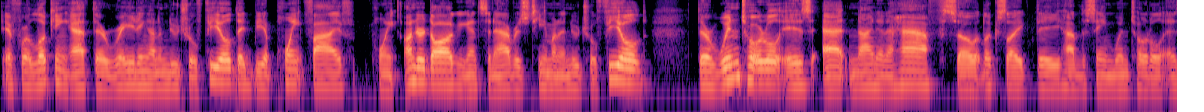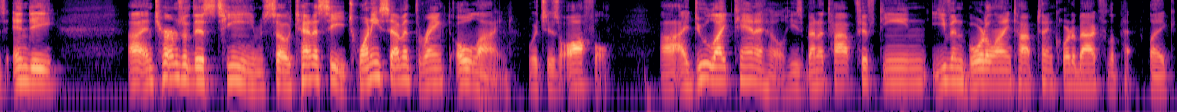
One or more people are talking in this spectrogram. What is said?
if we're looking at their rating on a neutral field, they'd be a 0.5 point underdog against an average team on a neutral field. Their win total is at nine and a half, so it looks like they have the same win total as Indy. Uh, in terms of this team, so Tennessee, 27th ranked O line, which is awful. Uh, I do like Tannehill. He's been a top 15, even borderline top 10 quarterback for the like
